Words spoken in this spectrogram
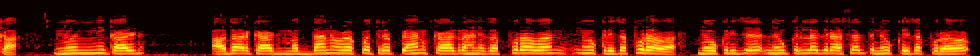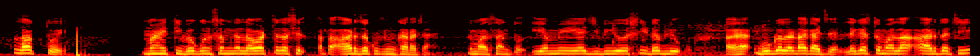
का? नोंदणी कार्ड आधार कार्ड मतदान ओळखपत्र पॅन कार्ड राहण्याचा पुरावा नोकरीचा पुरावा. नोकरीचं नोकरीला जर असाल तर नोकरीचा पुरावा लागतो आहे माहिती बघून समजायला वाटलंच असेल. आता अर्ज कुठून करायचा? तुम्हाला सांगतो. M A H B O C W गुगलला टाकायचं. लगेच तुम्हाला अर्जाची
